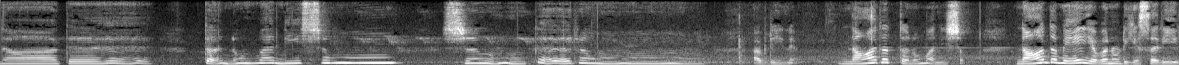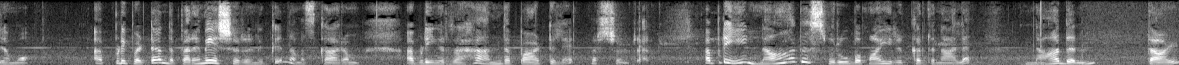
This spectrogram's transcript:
நாத தனு மனிஷம் சங்கரம் அப்படின்னு. நாதத்தனும் மனுஷம். நாதமே எவனுடைய சரீரமோ? அப்படிப்பட்ட அந்த பரமேஸ்வரனுக்கு நமஸ்காரம் அப்படிங்கிறதாக அந்த பாட்டில் அவர் சொல்கிறார் அப்படி நாதஸ்வரூபமாக இருக்கிறதுனால நாதன் தாழ்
